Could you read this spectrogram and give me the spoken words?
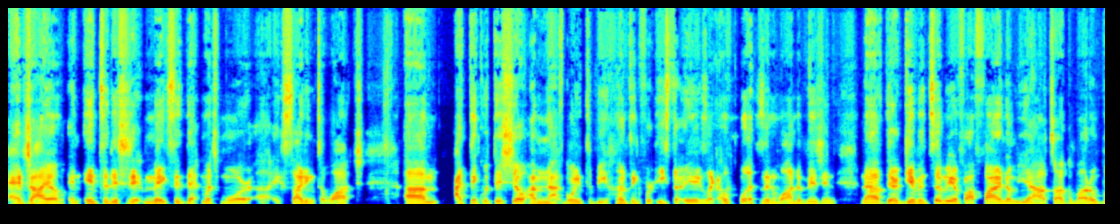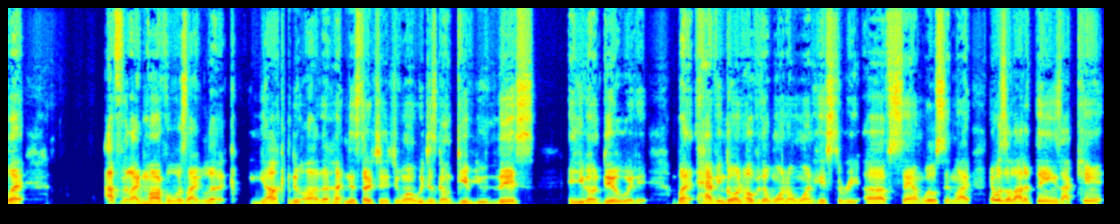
agile and into this shit makes it that much more uh, exciting to watch. Um, I think with this show, I'm not going to be hunting for Easter eggs like I was in WandaVision. Now, if they're given to me, if I find them, yeah, I'll talk about them. But I feel like Marvel was like, look, y'all can do all the hunting and searching that you want. We're just gonna give you this and you're gonna deal with it. But having gone over the one-on-one history of Sam Wilson, like there was a lot of things I can't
